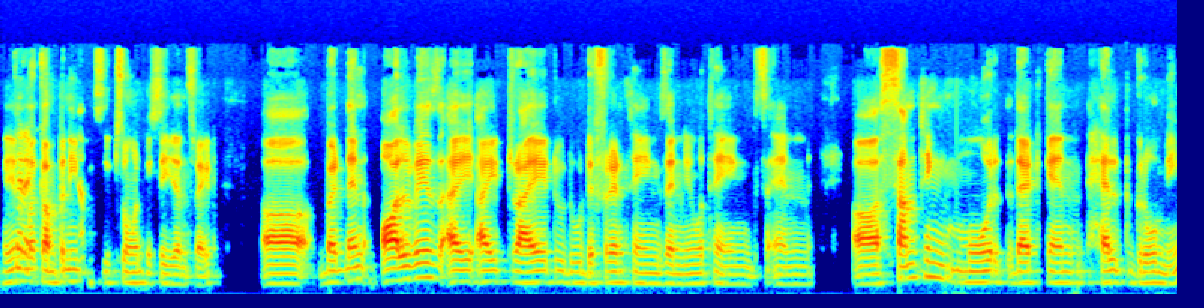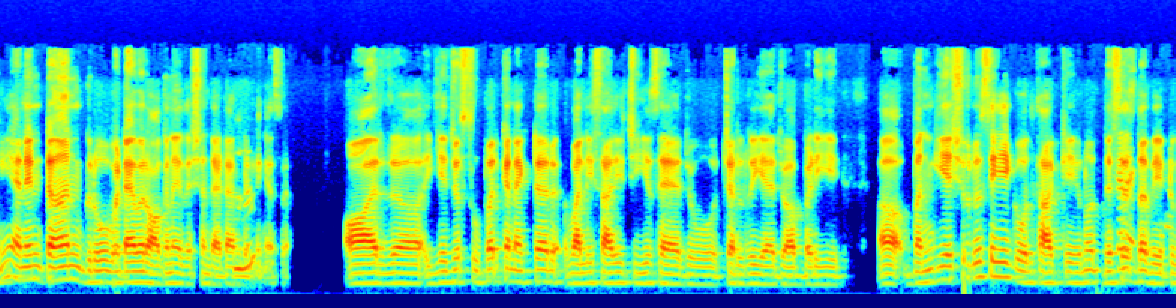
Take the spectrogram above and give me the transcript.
you know, my company yeah. makes its own decisions right uh, but then always I I try to do different things and new things and uh, something more that can help grow me and in turn grow whatever organization that I'm mm-hmm. building as well. और uh, ये जो सुपर कनेक्टर वाली सारी चीज है जो चल रही है जो अब बड़ी uh, बन गई है शुरू से ये गोल था कि you know this is the way to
